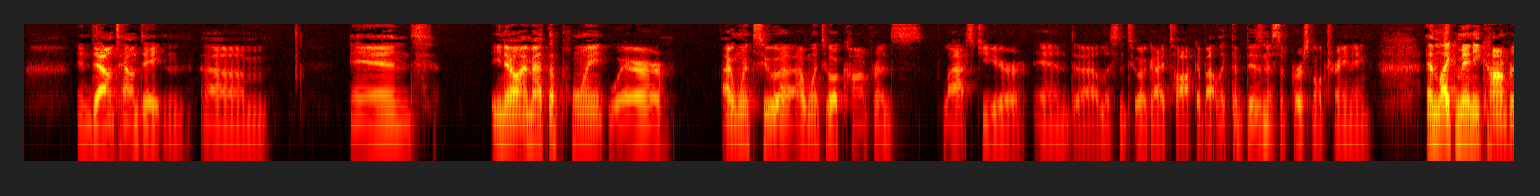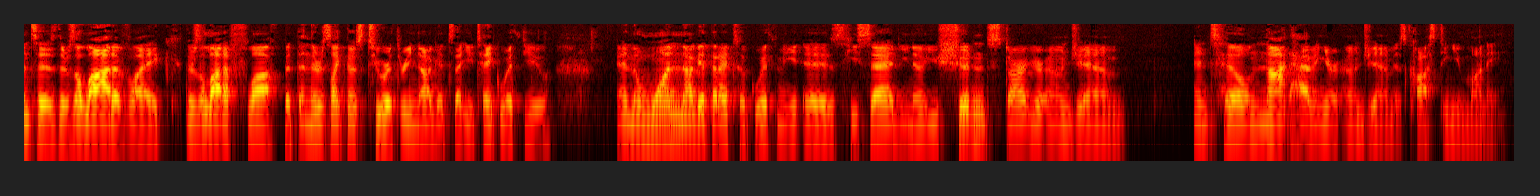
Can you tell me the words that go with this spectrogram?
in downtown Dayton. Um, and you know, I'm at the point where I went to a I went to a conference last year and uh, listened to a guy talk about like the business of personal training. And like many conferences, there's a lot of like there's a lot of fluff, but then there's like those two or three nuggets that you take with you. And the one nugget that I took with me is he said, you know, you shouldn't start your own gym until not having your own gym is costing you money.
